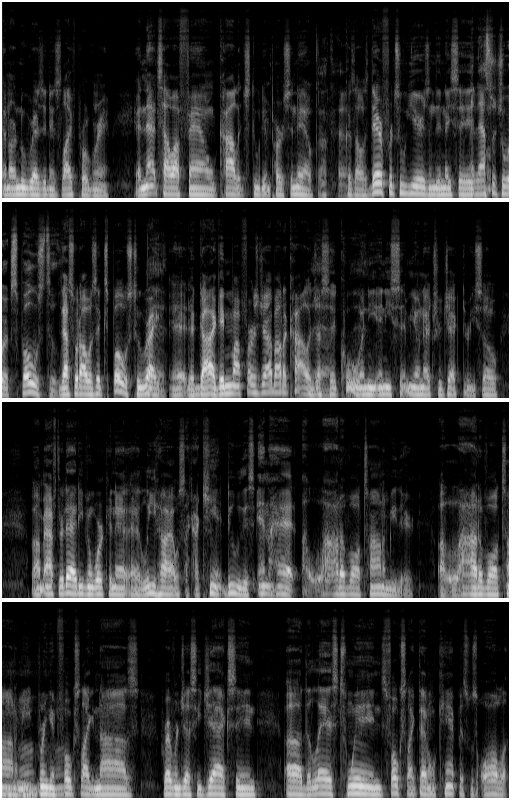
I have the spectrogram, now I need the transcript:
in our new residence life program. And that's how I found college student personnel. Okay. Because I was there for two years, and then they said, And that's what you were exposed to. that's what I was exposed to, right? Uh, The guy gave me my first job out of college. I said, cool. And he and he sent me on that trajectory. So um, after that, even working at, at Lehigh, I was like, I can't do this. And I had a lot of autonomy there, a lot of autonomy, bringing folks like Nas, Reverend Jesse Jackson, uh, the Last Twins, folks like that on campus was all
